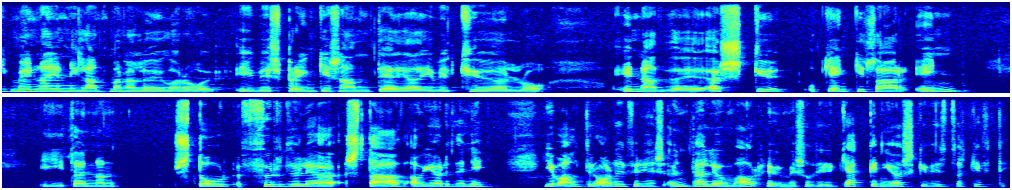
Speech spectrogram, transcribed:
ég meina inn í landmannalaugar og yfir sprengisandi eða yfir kjöl og inn að ösku og gengi þar inn í þennan stór furðulega stað á jörðinni. Ég hef aldrei orðið fyrir eins undarlegum áhrifum eins og þeirri gegn í ösku fyrsta skipti.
